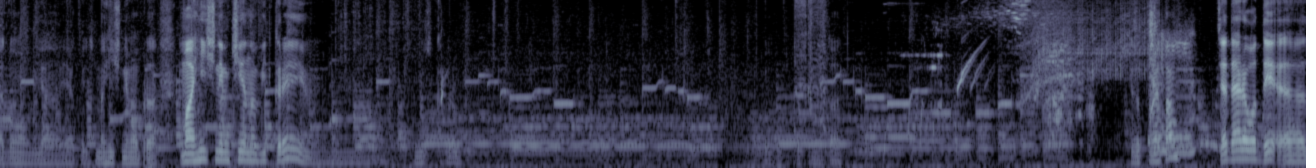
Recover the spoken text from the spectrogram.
Я думав, я якось магічним образом. Магічним чином відкрию. Ти запам'ятав? Це дерево ди, е,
